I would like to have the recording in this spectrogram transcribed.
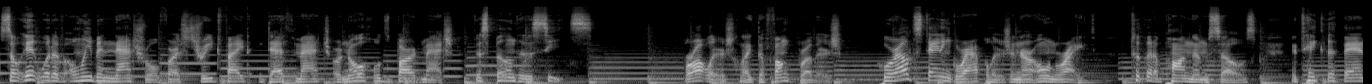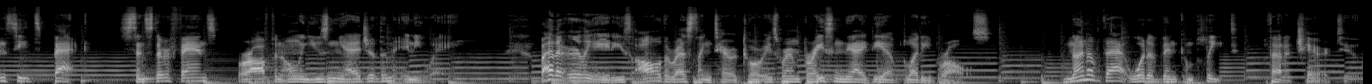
So it would have only been natural for a street fight, death match, or no holds barred match to spill into the seats. Brawlers like the Funk Brothers, who were outstanding grapplers in their own right, took it upon themselves to take the fan seats back, since their fans were often only using the edge of them anyway. By the early 80s, all the wrestling territories were embracing the idea of bloody brawls. None of that would have been complete without a chair or two.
